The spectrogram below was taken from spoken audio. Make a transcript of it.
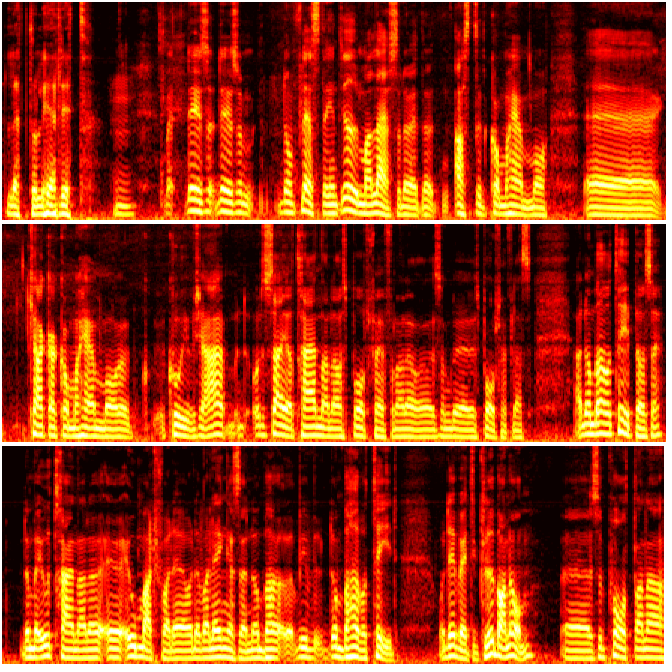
lätt och ledigt. Mm. Men det, är, så- det är som de flesta intervjuer man läser, du vet, Astrid kommer hem och eh, Kaka kommer hem och Kujovic, ja, och då säger tränarna och sportcheferna då, som du är sportchef Lasse, ja, de behöver tid på sig. De är otränade, är omatchade och det var länge sedan. De, behö, vi, de behöver tid. Och det vet ju klubbarna om. Eh, supportrarna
